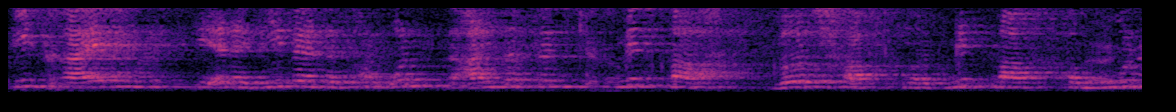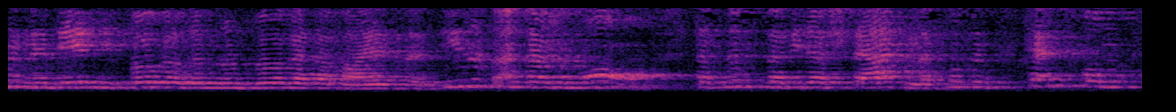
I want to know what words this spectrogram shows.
die treiben die Energiewende von unten an. Das sind Mitmachwirtschaften und Mitmachkommunen, in denen die Bürgerinnen und Bürger dabei sind. Dieses Engagement, das müssen wir wieder stärken. Das muss ins Zentrum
